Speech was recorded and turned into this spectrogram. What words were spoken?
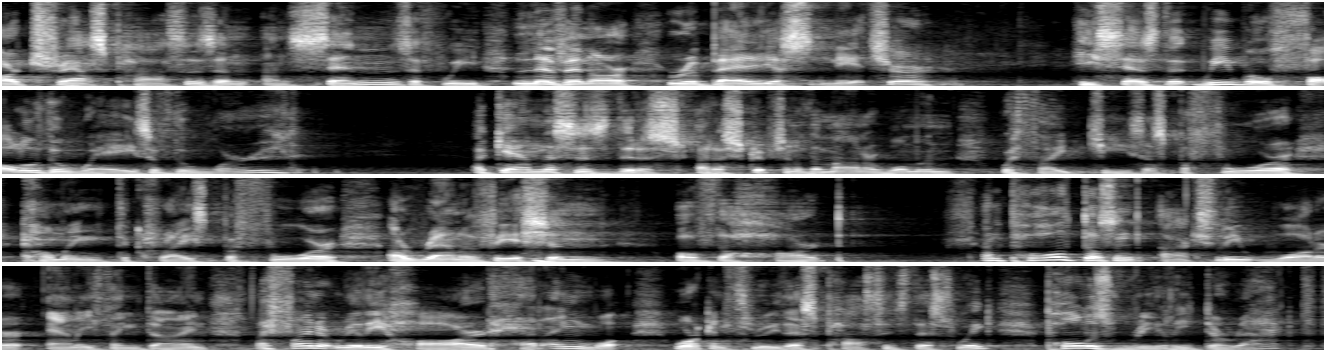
our trespasses and, and sins, if we live in our rebellious nature, he says that we will follow the ways of the world. Again, this is the, a description of the man or woman without Jesus before coming to Christ, before a renovation of the heart. And Paul doesn't actually water anything down. I find it really hard hitting working through this passage this week. Paul is really direct.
